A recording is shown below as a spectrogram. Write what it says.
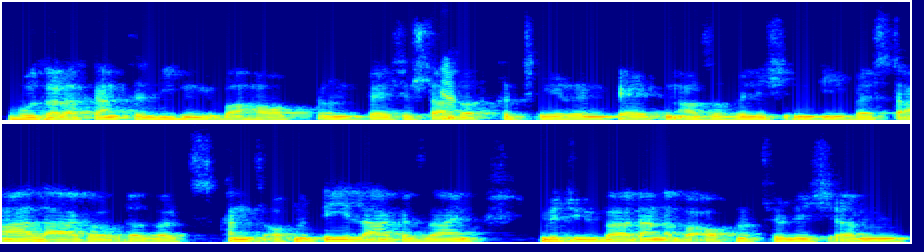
wo soll das Ganze liegen überhaupt und welche Standortkriterien ja. gelten. Also will ich in die beste A-Lage oder kann es auch eine B-Lage sein, mit über dann aber auch natürlich ähm,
